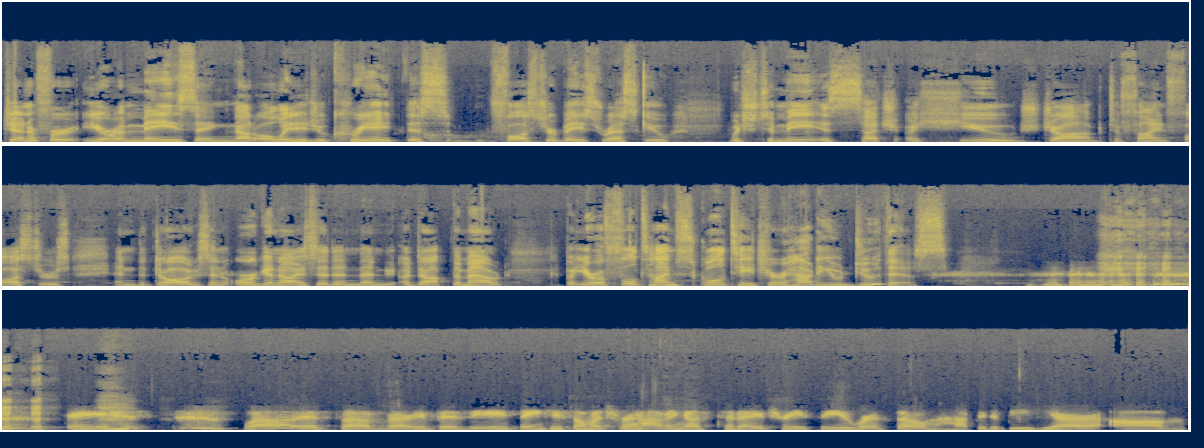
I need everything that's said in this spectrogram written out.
Jennifer, you're amazing. Not only did you create this oh. foster based rescue, which to me is such a huge job to find fosters and the dogs and organize it and then adopt them out. But you're a full time school teacher. How do you do this? Thank- well, it's uh, very busy. Thank you so much for having us today, Tracie. We're so happy to be here um,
